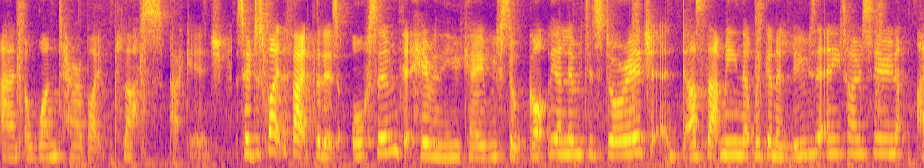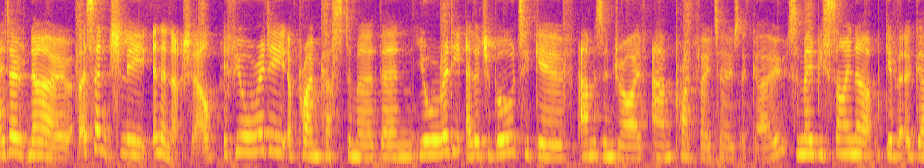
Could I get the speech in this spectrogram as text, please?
and a one terabyte plus package. So despite the fact that it's awesome that here in the UK we've still got the unlimited storage, does that mean that we're gonna lose it anytime soon? I don't know. But essentially, in a nutshell, if you're already a Prime customer, then you're already eligible to give Amazon Drive and Prime Photos a go. So maybe sign up, give it a go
